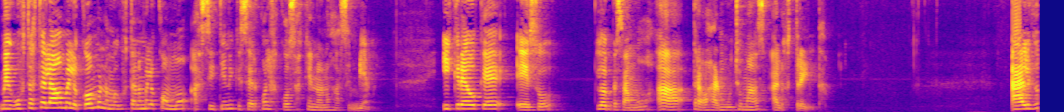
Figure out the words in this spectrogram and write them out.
me gusta este lado, me lo como, no me gusta, no me lo como, así tiene que ser con las cosas que no nos hacen bien. Y creo que eso lo empezamos a trabajar mucho más a los 30. Algo,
